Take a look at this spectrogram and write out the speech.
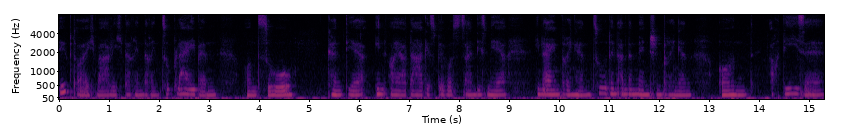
übt euch wahrlich darin, darin zu bleiben. Und so könnt ihr in euer Tagesbewusstsein dies mehr hineinbringen, zu den anderen Menschen bringen und auch diese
